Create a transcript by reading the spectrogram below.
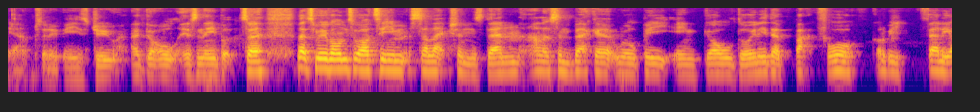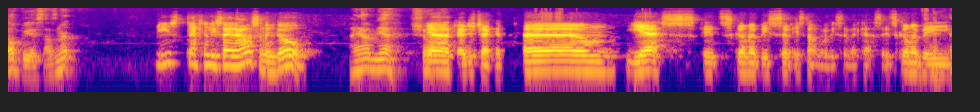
Yeah, absolutely. He's due a goal, isn't he? But uh, let's move on to our team selections then. Alisson Becker will be in goal. Doyley, the back four got to be fairly obvious, hasn't it? You definitely saying Alisson in goal. I am, yeah. Sure. Yeah, okay, just check it. Um, yes, it's going to be. It's not going to be Tsimikas. It's going to be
